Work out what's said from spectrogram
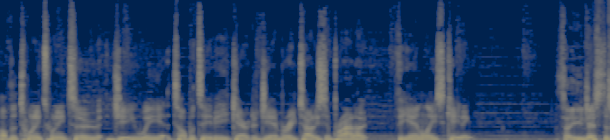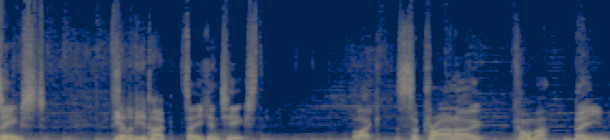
of the 2022 GWE Top of TV Character Jamboree. Tony Soprano for Annalise Keating, So you just text. for Olivia Pope. So you can text like soprano, comma bean,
